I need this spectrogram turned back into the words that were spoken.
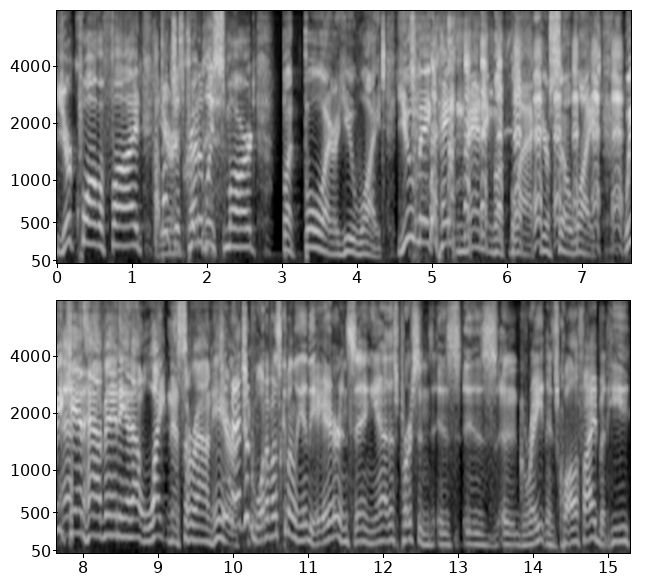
You're qualified. You're just put- incredibly smart, but boy, are you white. You make Peyton Manning look black. You're so white. We can't have any of that whiteness around here. Can you imagine one of us coming in the air and saying, "Yeah, this person is is uh, great and is qualified, but he,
